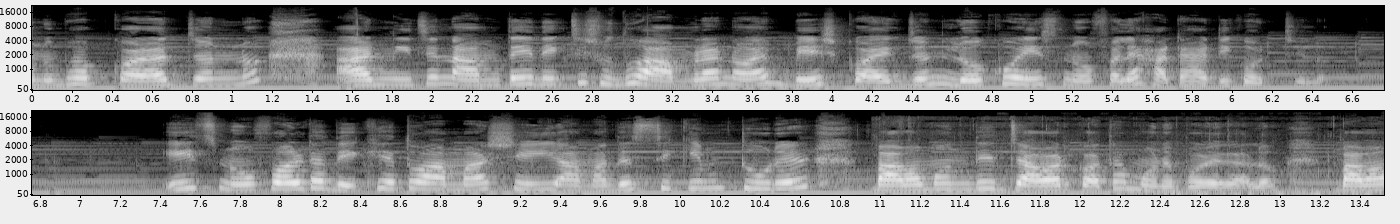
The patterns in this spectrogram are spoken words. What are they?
অনুভব করার জন্য। আর নিচে নামতেই দেখছি শুধু আমরা নয়, বেশ কয়েকজন লোকও এই স্নোফলে হাঁটাহাঁটি করছিল। এই স্নোফলটা দেখে তো আমার সেই আমাদের সিকিম ট্যুরের বাবা মন্দির যাওয়ার কথা মনে পড়ে গেল। বাবা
